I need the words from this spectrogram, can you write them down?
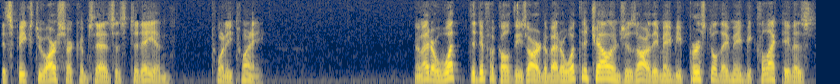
it speaks to our circumstances today in 2020. No matter what the difficulties are, no matter what the challenges are, they may be personal, they may be collective, as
